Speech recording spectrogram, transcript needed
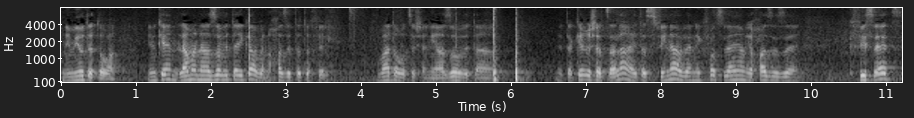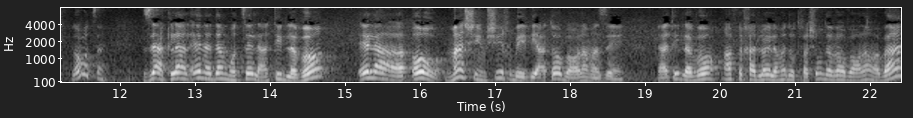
פנימיות התורה. אם כן, למה נעזוב את העיקר ונאחז את הטפל? מה אתה רוצה, שאני אעזוב את ה... את הקרש הצלה, את הספינה, ואני אקפוץ לים, יאחז איזה כפיס עץ, לא רוצה. זה הכלל, אין אדם מוצא לעתיד לבוא, אלא האור, מה שהמשיך בידיעתו בעולם הזה. לעתיד לבוא, אף אחד לא ילמד אותך שום דבר בעולם הבא,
